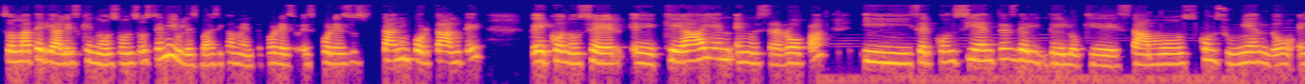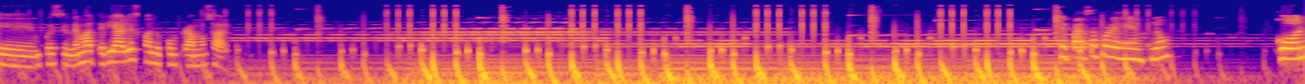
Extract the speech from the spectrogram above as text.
son materiales que no son sostenibles, básicamente por eso. Es por eso es tan importante eh, conocer eh, qué hay en, nuestra ropa y ser conscientes de, de lo que estamos consumiendo en cuestión de materiales cuando compramos algo. ¿Qué pasa, por ejemplo, con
